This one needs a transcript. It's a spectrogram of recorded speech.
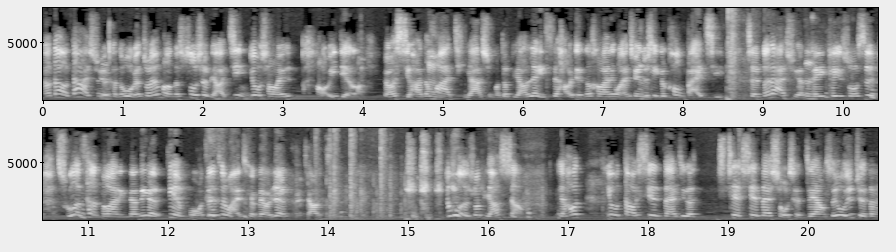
然后到了大学，可能我跟周一萌的宿舍比较近，又稍微好一点了，然后喜欢的话题啊什么都比较类似，好一点。跟何婉玲完全就是一个空白期，整个大学可以可以说是除了蹭何婉玲的那个电摩，真是完全没有任何交集，就或者说比较少。然后又到现在这个现现在熟成这样，所以我就觉得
